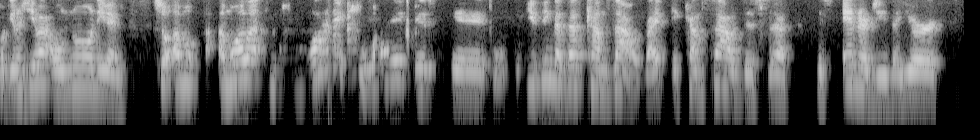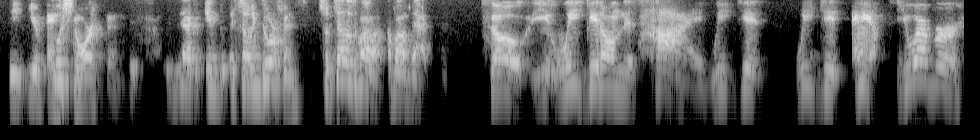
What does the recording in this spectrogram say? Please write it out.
porque nos lleva a un nuevo nivel. So, Amola, why, why is uh, you think that that comes out, right? It comes out this uh, this energy that you're you're pushing. Endorphins. Exactly. So endorphins. So tell us about about that. So we get on this high. We get we get amped. You ever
